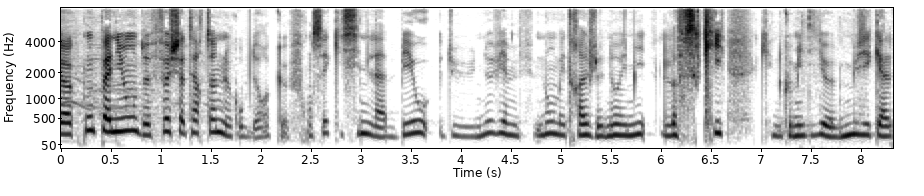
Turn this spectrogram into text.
C'était euh, Compagnon de Feu Chatterton, le groupe de rock français qui signe la BO du 9e long métrage de Noémie Lovski, qui est une comédie euh, musicale.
